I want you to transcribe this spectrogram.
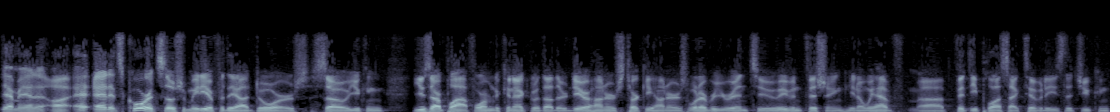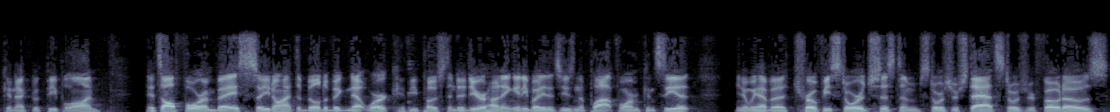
Yeah, man. Uh, at, at, its core, it's social media for the outdoors. So you can use our platform to connect with other deer hunters, turkey hunters, whatever you're into, even fishing. You know, we have uh, 50 plus activities that you can connect with people on. It's all forum based, so you don't have to build a big network. If you post into deer hunting, anybody that's using the platform can see it. You know, we have a trophy storage system, stores your stats, stores your photos.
